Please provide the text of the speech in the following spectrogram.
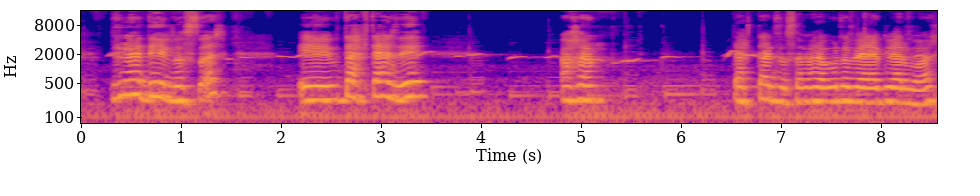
Dönər deyil dostlar. E, bu dəftərdir. Baxın. Dəftər dostlar, məsələn burada vərəqlər var.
